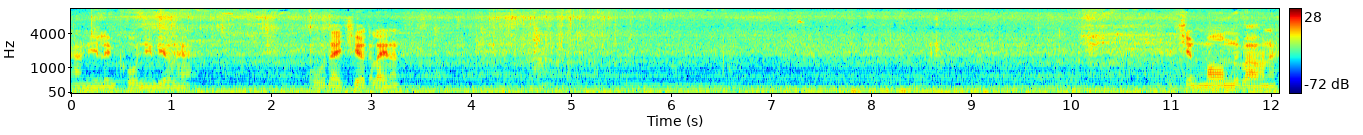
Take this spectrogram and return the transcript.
งานนี้เล่นโคลนอย่างเดียวเลยฮะ โอ้ ได้เชือกอะไรนั่น เชือกมองหรือเปล่าฮะนะ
